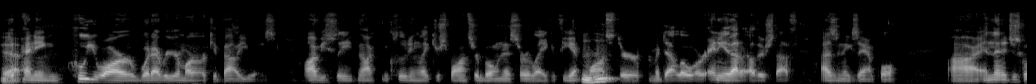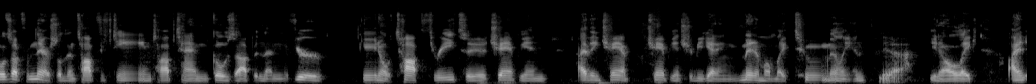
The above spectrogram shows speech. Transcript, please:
Yeah. depending who you are or whatever your market value is. Obviously not including like your sponsor bonus or like if you get Mhm. monster modelo or any of that other stuff as an example. Uh, and then it just goes up from there. So then top 15 top 10 goes up and then if you're you know top three to champion i think champ champion should be getting minimum like 2 million yeah, you know like I,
